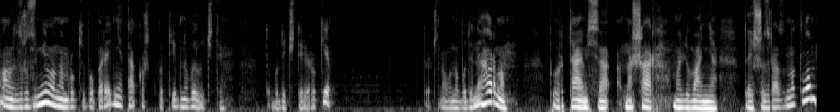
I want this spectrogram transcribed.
Ну, але зрозуміло, нам руки попередні також потрібно вилучити. То буде 4 роки. Точно воно буде негарно. Повертаємося на шар малювання той, що зразу на тлом.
